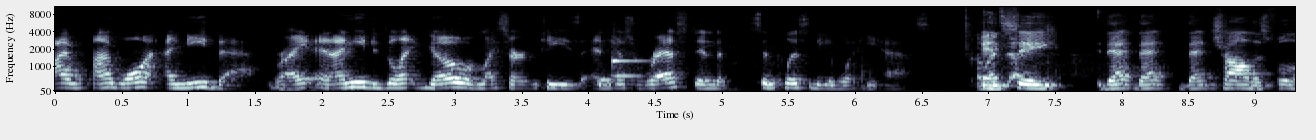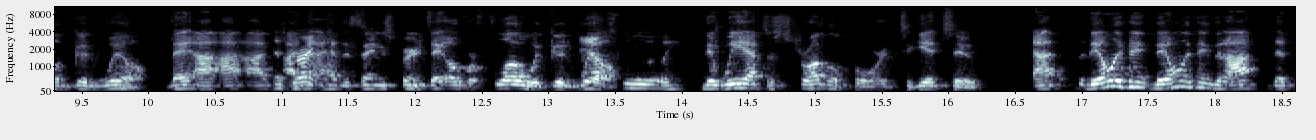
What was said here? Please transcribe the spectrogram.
I, I want I need that right and I need to let go of my certainties and just rest in the simplicity of what he has and like see that. that that child is full of goodwill. They, I, I, I, right. I had the same experience. They overflow with goodwill. Absolutely. That we have to struggle for to get to. Uh, the only thing, the only thing that I that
